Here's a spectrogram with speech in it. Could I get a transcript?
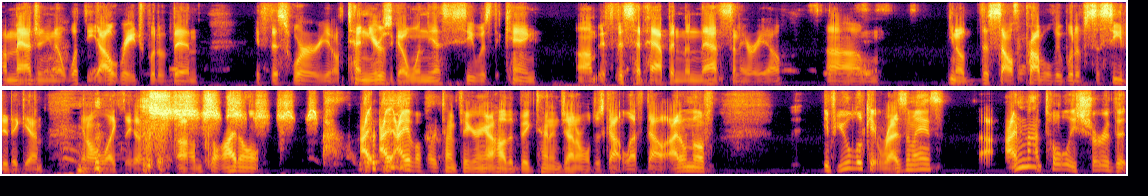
imagine, you know, what the outrage would have been if this were, you know, 10 years ago when the SEC was the king. Um, if this had happened in that scenario, um, you know, the South probably would have seceded again in all likelihood. Um, so I don't, I, I have a hard time figuring out how the Big Ten in general just got left out. I don't know if, if you look at resumes, I'm not totally sure that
